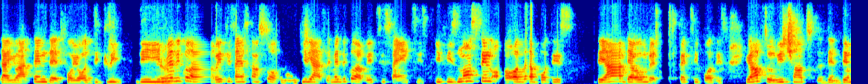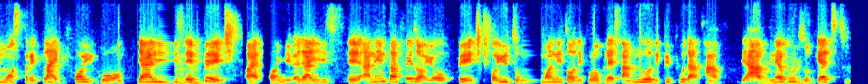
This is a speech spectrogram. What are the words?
that you attended for your degree, the yeah. Medical Laboratory Science Council of Nigeria, as a medical laboratory scientist, if it's nursing or other bodies, they have their own respective bodies. You have to reach out to them. They must reply before you go on. There is mm-hmm. a page uh, on you, there is a, an interface on your page for you to monitor the progress and know the people that have they have been able to get to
